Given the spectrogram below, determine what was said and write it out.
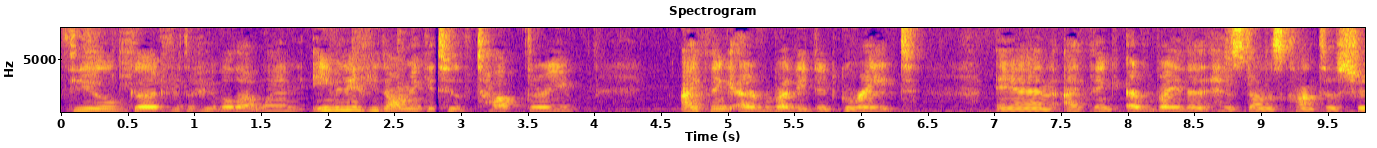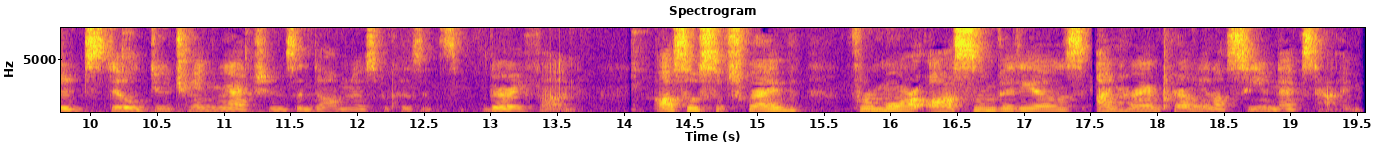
feel good for the people that win. Even if you don't make it to the top three, I think everybody did great. And I think everybody that has done this contest should still do chain reactions and dominoes because it's very fun. Also, subscribe for more awesome videos. I'm Horan Pro, and I'll see you next time.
